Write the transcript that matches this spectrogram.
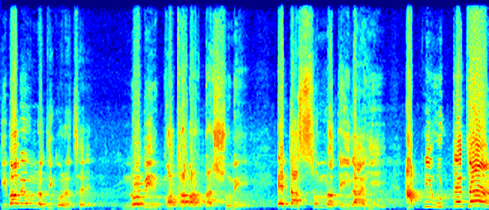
কীভাবে উন্নতি করেছে? নবীর কথাবার্তা শুনে, এটা সুন্নতে ইলাহি। আপনি উঠতে চান,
